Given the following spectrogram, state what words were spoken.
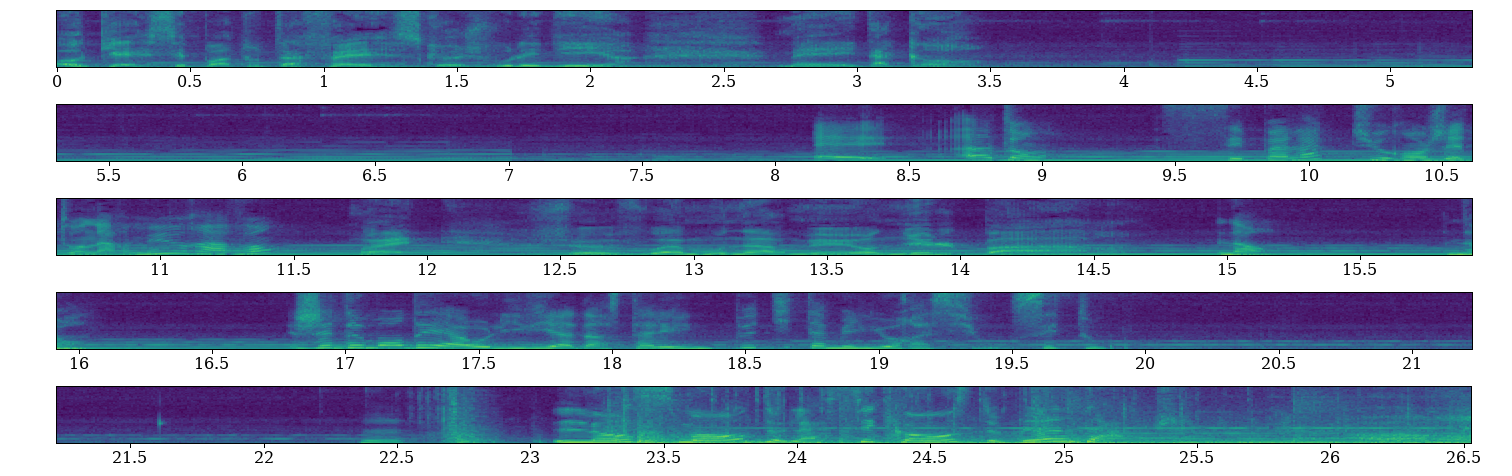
ok, c'est pas tout à fait ce que je voulais dire. Mais d'accord. Eh, attends. C'est pas là que tu rangeais ton armure avant? Ouais, je vois mon armure nulle part. Non, non. J'ai demandé à Olivia d'installer une petite amélioration, c'est tout. Lancement de la séquence de blindage. Hein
